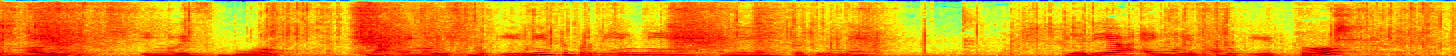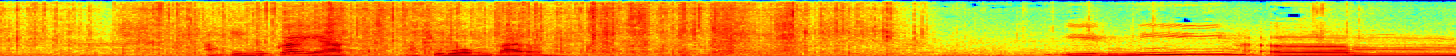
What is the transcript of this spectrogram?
English English book. Yang English book ini seperti ini nih seperti ini. Jadi yang English book itu aku buka ya aku bongkar. Ini um,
